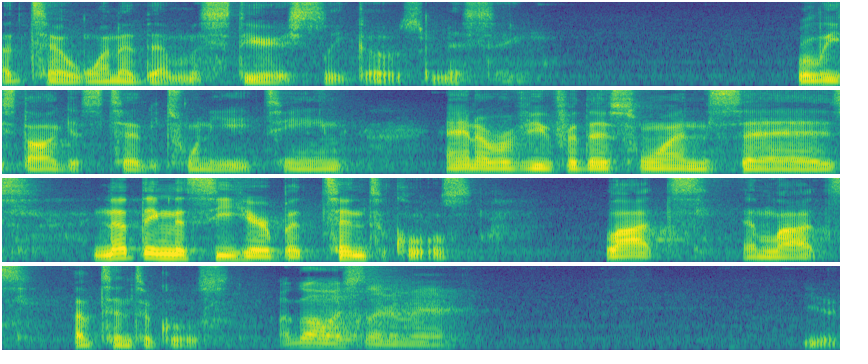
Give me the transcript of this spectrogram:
until one of them mysteriously goes missing. Released August 10, 2018. And a review for this one says nothing to see here but tentacles. Lots and lots of tentacles. I'm going with Slender Man. You,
